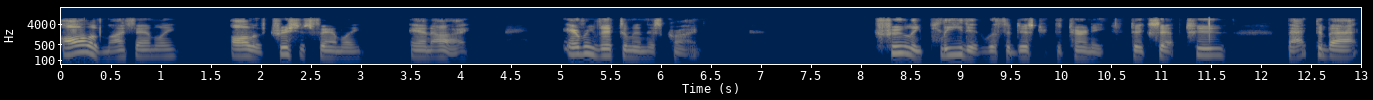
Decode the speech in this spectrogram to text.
all of my family, all of Tricia's family, and I, every victim in this crime, truly pleaded with the district attorney to accept two back to back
